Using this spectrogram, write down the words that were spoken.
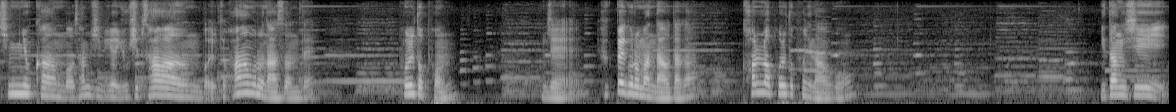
16화음, 뭐 32화, 64화음 뭐 이렇게 화음으로 나왔었는데 폴더폰 이제 흑백으로만 나오다가 컬러 폴더폰이 나오고 이 당시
